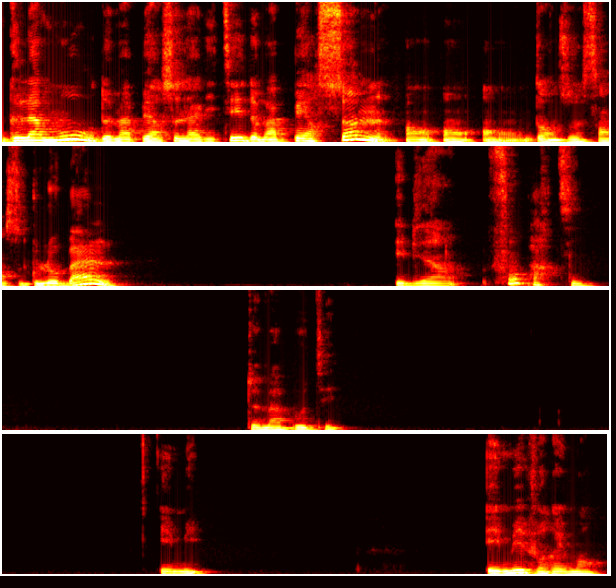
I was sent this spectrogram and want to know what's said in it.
glamour de ma personnalité, de ma personne en, dans un sens global, eh bien, font partie de ma beauté. Aimer. Aimer vraiment,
